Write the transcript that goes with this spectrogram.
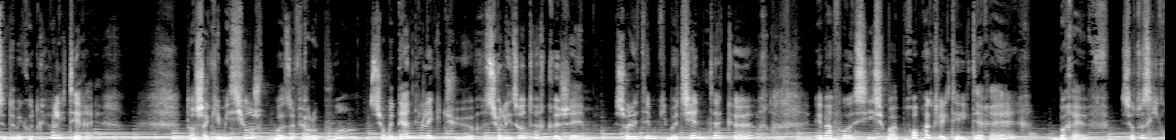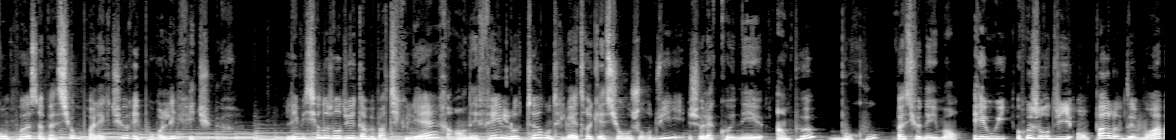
podcast de mes coups de cœur littéraires. Dans chaque émission, je vous propose de faire le point sur mes dernières lectures, sur les auteurs que j'aime, sur les thèmes qui me tiennent à cœur, et parfois aussi sur ma propre actualité littéraire, bref, sur tout ce qui compose ma passion pour la lecture et pour l'écriture. L'émission d'aujourd'hui est un peu particulière. En effet, l'auteur dont il va être question aujourd'hui, je la connais un peu, beaucoup, passionnément. Et oui, aujourd'hui, on parle de moi.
